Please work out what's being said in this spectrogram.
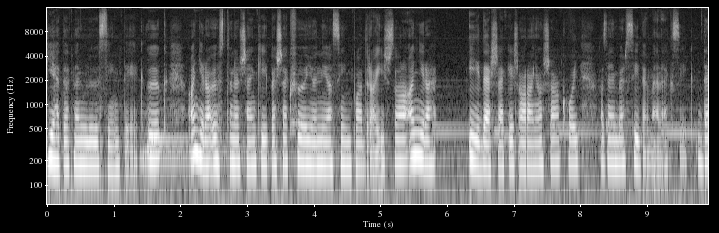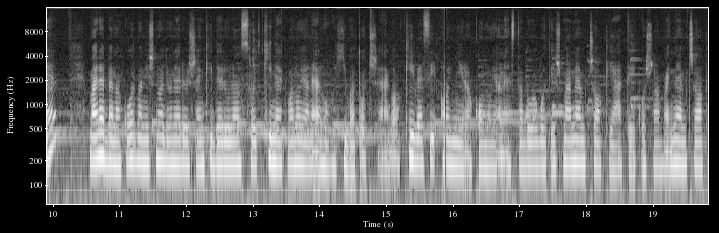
hihetetlenül őszinték. Ők annyira ösztönösen képesek följönni a színpadra is, szóval annyira édesek és aranyosak, hogy az ember szíve melegszik. De már ebben a korban is nagyon erősen kiderül az, hogy kinek van olyan elhivatottsága, ki veszi annyira komolyan ezt a dolgot, és már nem csak játékosan, vagy nem csak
